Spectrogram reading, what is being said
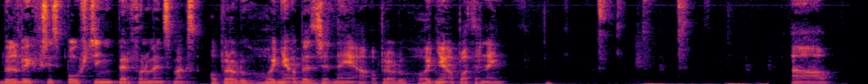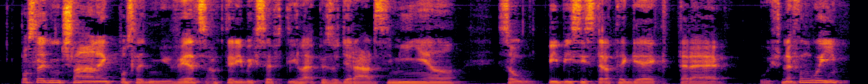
byl bych při spouštění Performance Max opravdu hodně obezřetný a opravdu hodně opatrný. A poslední článek, poslední věc, o který bych se v téhle epizodě rád zmínil, jsou PPC strategie, které už nefungují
